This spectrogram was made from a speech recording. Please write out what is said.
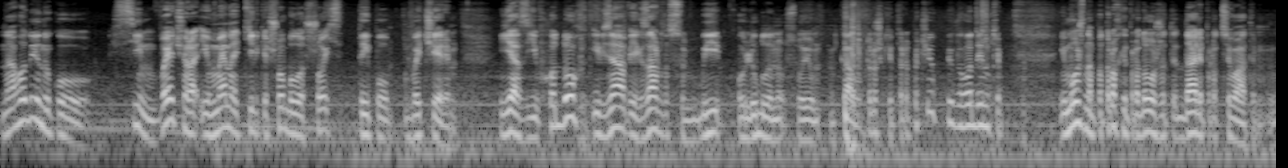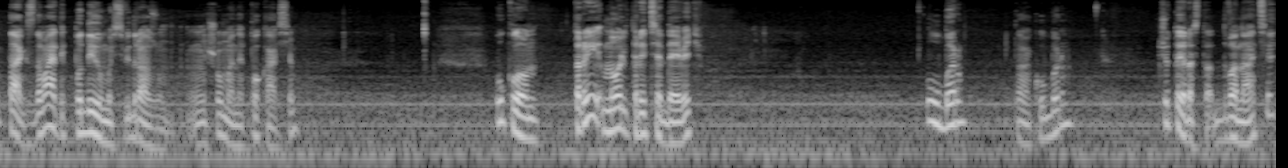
На годинку 7 вечора, і в мене тільки що було щось типу вечері. Я з'їв ходох і взяв, як завжди, собі улюблену свою каву. Трошки перепочив півгодинки, і можна потрохи продовжити далі працювати. Так, давайте подивимось відразу, що в мене по касі. Уклон 3039. Uber. Так, Uber. 412.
